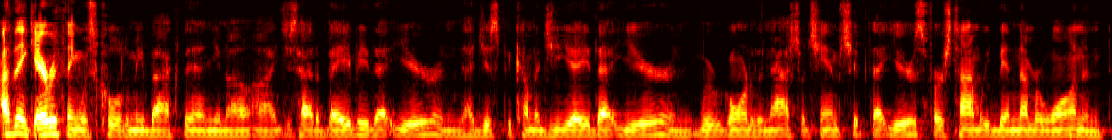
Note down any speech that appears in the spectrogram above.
I think everything was cool to me back then. You know, I just had a baby that year and had just become a GA that year, and we were going to the national championship that year. It's the first time we'd been number one and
